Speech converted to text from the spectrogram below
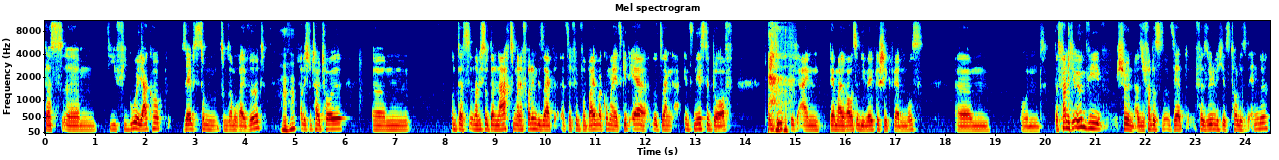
dass ähm, die Figur Jakob selbst zum, zum Samurai wird Mhm. Fand ich total toll. Ähm, und das dann habe ich so danach zu meiner Freundin gesagt, als der Film vorbei war, guck mal, jetzt geht er sozusagen ins nächste Dorf und sucht sich einen, der mal raus in die Welt geschickt werden muss. Ähm, und das fand ich irgendwie schön. Also ich fand das ein sehr versöhnliches, tolles Ende.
